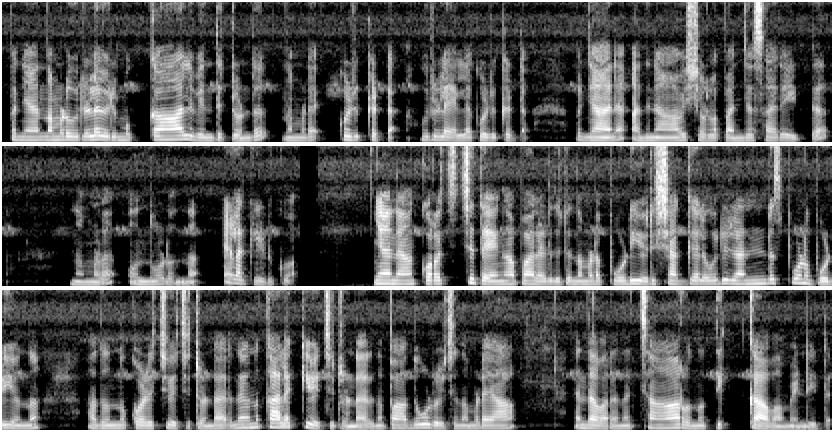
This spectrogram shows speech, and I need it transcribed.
അപ്പം ഞാൻ നമ്മുടെ ഉരുള ഒരു മുക്കാൽ വെന്തിട്ടുണ്ട് നമ്മുടെ കൊഴുക്കട്ട ഉരുളയല്ല കൊഴുക്കട്ട. അപ്പം ഞാൻ അതിനാവശ്യമുള്ള പഞ്ചസാര ഇട്ട് നമ്മൾ ഒന്നുകൂടെ ഒന്ന് ഇളക്കിയെടുക്കുക. ഞാൻ ആ കുറച്ച് തേങ്ങാപ്പാൽ എടുത്തിട്ട് നമ്മുടെ പൊടി ഒരു ശകല ഒരു രണ്ട് സ്പൂൺ പൊടിയൊന്ന് അതൊന്ന് കുഴച്ച് വെച്ചിട്ടുണ്ടായിരുന്നു. ഒന്ന് കലക്കി വെച്ചിട്ടുണ്ടായിരുന്നു. അപ്പോൾ അതുകൂടെ ഒഴിച്ച് നമ്മുടെ ആ എന്താ പറയുന്നത് ചാറൊന്ന് തിക്കാവാൻ വേണ്ടിയിട്ട്.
